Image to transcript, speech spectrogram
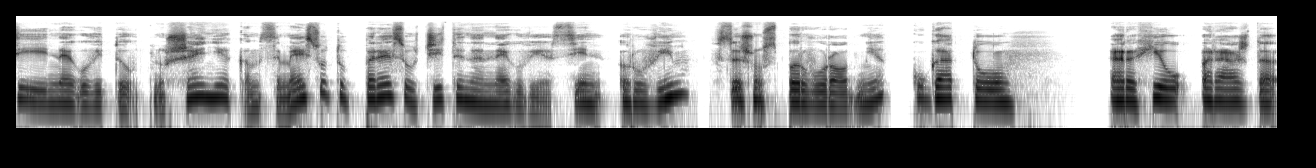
и неговите отношения към семейството през очите на неговия син Ровим, всъщност първородният. Когато Рахил ражда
